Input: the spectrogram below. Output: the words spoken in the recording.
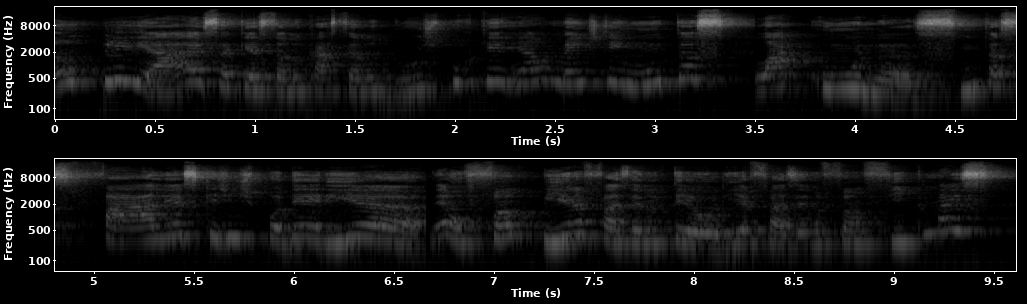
ampliar essa questão do Castelo Bruxo, porque realmente tem muitas lacunas, muitas falhas que a gente poderia. Né, o fã pira fazendo teoria, fazendo fanfic, mas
